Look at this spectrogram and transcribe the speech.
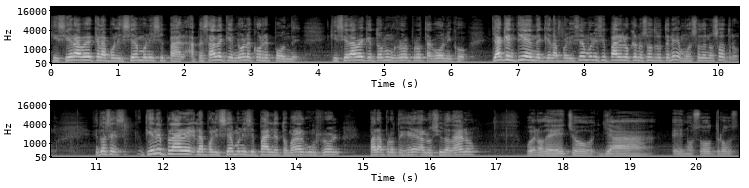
quisiera ver que la policía municipal, a pesar de que no le corresponde, quisiera ver que tome un rol protagónico, ya que entiende que la policía municipal es lo que nosotros tenemos, eso de nosotros. Entonces, ¿tiene planes la policía municipal de tomar algún rol para proteger a los ciudadanos? Bueno, de hecho, ya eh, nosotros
